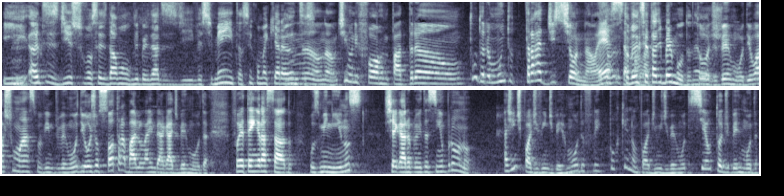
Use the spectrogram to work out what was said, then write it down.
E antes disso, vocês davam liberdades de vestimenta, assim como é que era antes? Não, não. Tinha uniforme padrão, tudo era muito tradicional. Eu tô, tô vendo que você está de bermuda, né? Tô de bermuda. Eu acho o máximo vir de bermuda e hoje eu só trabalho lá em BH de bermuda. Foi até engraçado. Os meninos chegaram para mim e assim, Bruno, a gente pode vir de bermuda? Eu falei, por que não pode vir de bermuda se eu tô de bermuda?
